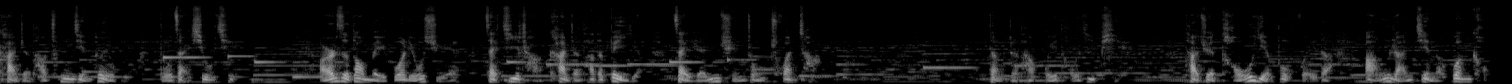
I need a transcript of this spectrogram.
看着他冲进队伍，不再羞怯；儿子到美国留学，在机场看着他的背影，在人群中穿插。等着他回头一瞥，他却头也不回的昂然进了关口，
